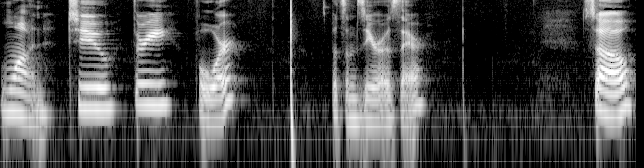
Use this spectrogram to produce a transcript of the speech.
One, two, three, four. Let's put some zeros there. So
